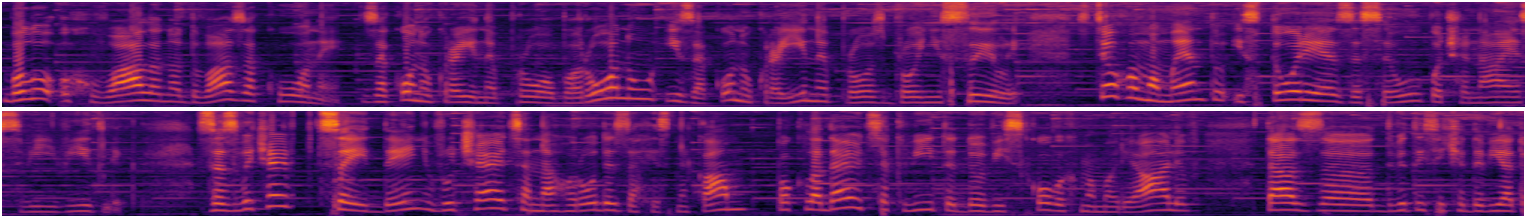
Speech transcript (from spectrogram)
було ухвалено два закони: закон України про оборону і закон України про збройні сили. З цього моменту історія ЗСУ починає свій відлік. Зазвичай в цей день вручаються нагороди захисникам, покладаються квіти до військових меморіалів. Та з 2009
